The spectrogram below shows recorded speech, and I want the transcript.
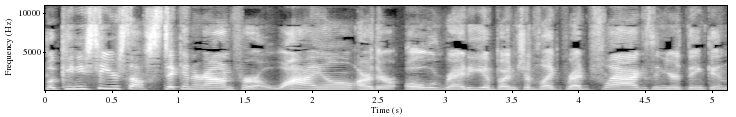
but can you see yourself sticking around for a while? Are there already a bunch of like red flags, and you're thinking,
